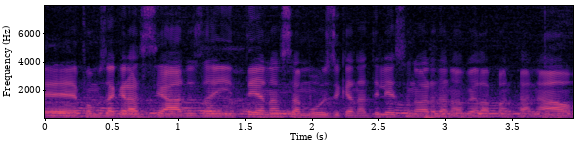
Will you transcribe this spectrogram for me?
É, fomos agraciados aí em ter a nossa música na trilha sonora da novela Pantanal.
